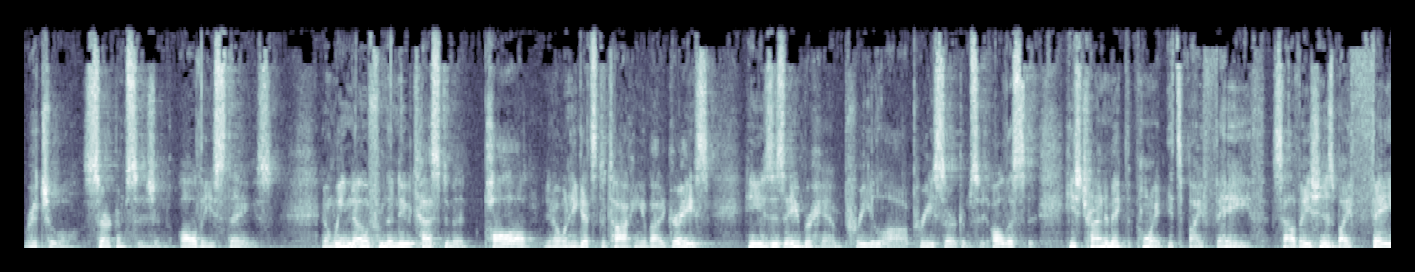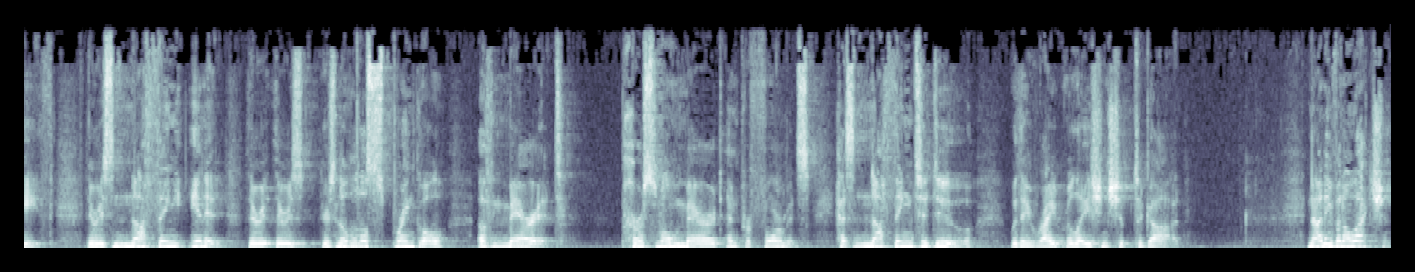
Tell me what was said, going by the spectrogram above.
ritual, circumcision, all these things. And we know from the New Testament, Paul, you know, when he gets to talking about grace, he uses Abraham, pre law, pre circumcision, all this. He's trying to make the point it's by faith. Salvation is by faith. There is nothing in it, there, there is, there's no little sprinkle of merit. Personal merit and performance has nothing to do with a right relationship to God. Not even election.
